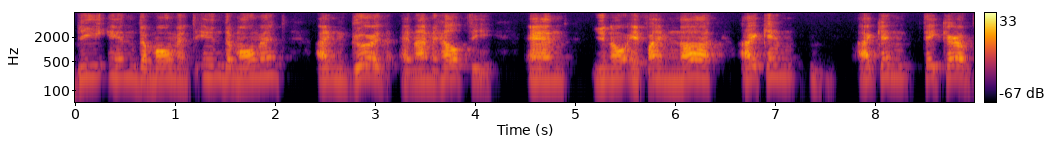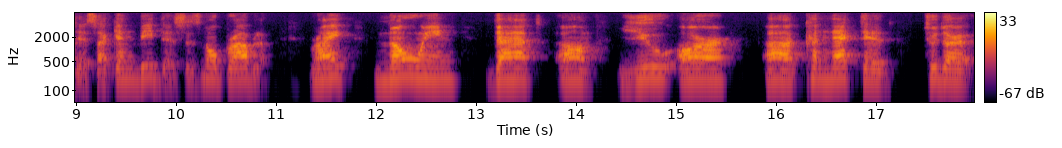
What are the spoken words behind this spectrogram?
be in the moment. In the moment, I'm good and I'm healthy. And you know, if I'm not, I can I can take care of this. I can beat this. It's no problem, right? Knowing that um, you are uh, connected to the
